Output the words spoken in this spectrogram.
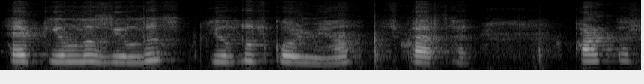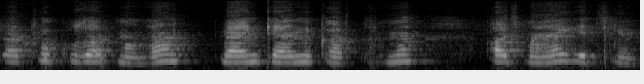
hep yıldız yıldız yıldız koymuyor. Süpersel. Arkadaşlar çok uzatmadan ben kendi kartlarımı açmaya geçeyim.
